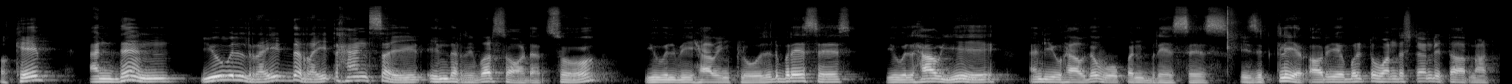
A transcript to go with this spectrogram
okay? And then you will write the right hand side in the reverse order. So you will be having closed braces you will have a and you have the open braces. Is it clear? Are you able to understand it or not?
